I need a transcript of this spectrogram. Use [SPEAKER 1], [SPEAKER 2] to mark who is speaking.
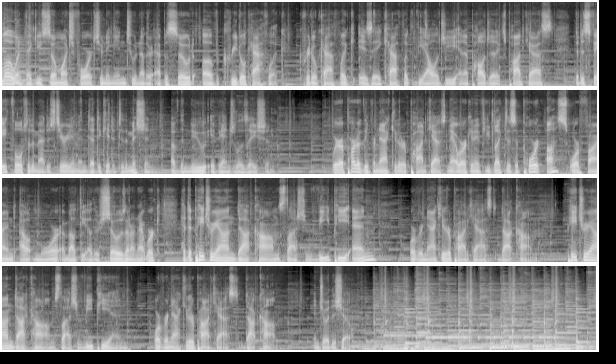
[SPEAKER 1] Hello, and thank you so much for tuning in to another episode of Creedal Catholic. Creedal Catholic is a Catholic theology and apologetics podcast that is faithful to the magisterium and dedicated to the mission of the new evangelization. We're a part of the Vernacular Podcast Network, and if you'd like to support us or find out more about the other shows on our network, head to patreon.com slash VPN or vernacularpodcast.com. Patreon.com slash VPN or vernacularpodcast.com. Enjoy the show.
